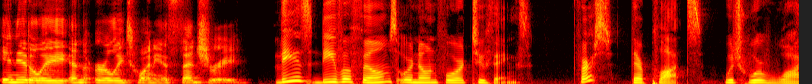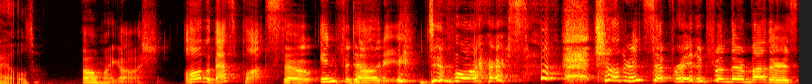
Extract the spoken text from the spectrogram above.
in Italy in the early 20th century. These diva films were known for two things. First, their plots, which were wild. Oh my gosh all the best plots. So, infidelity, divorce, children separated from their mothers,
